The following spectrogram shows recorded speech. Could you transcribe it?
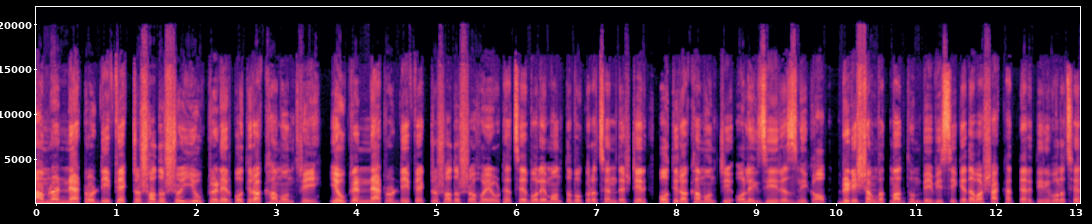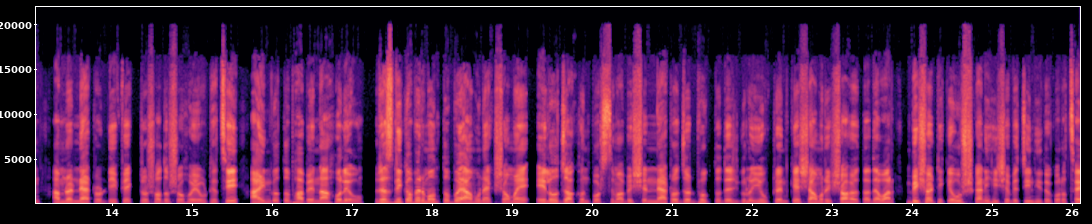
আমরা ন্যাটো ডিফেক্টো সদস্য ইউক্রেনের প্রতিরক্ষা মন্ত্রী। ইউক্রেন ন্যাটো ডিফেক্টো সদস্য হয়ে উঠেছে বলে মন্তব্য করেছেন দেশটির প্রতিরক্ষা মন্ত্রী ওলেক্সি রেজনিকভ। ব্রিটিশ সংবাদ মাধ্যম বিবিসিকে দেওয়া সাক্ষাৎকারে তিনি বলেছেন, আমরা ন্যাটো ডিফেক্টো সদস্য হয়ে উঠেছি, আইনগতভাবে না হলেও। রেজনিকভের মন্তব্য এমন এক সময়ে এলো যখন পশ্চিমা বিশ্বের ন্যাটো জোটভুক্ত দেশগুলো ইউক্রেনকে সামরিক সহায়তা দেওয়ার বিষয়টিকে উস্কানি হিসেবে চিহ্নিত করেছে।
